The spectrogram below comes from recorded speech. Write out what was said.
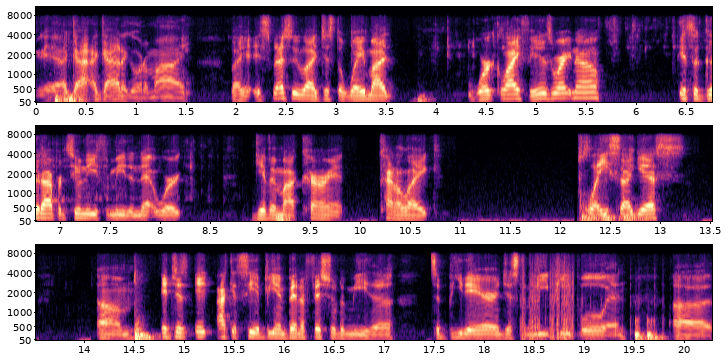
Yeah, I got I gotta go to mine. Like especially like just the way my work life is right now. It's a good opportunity for me to network, given my current kind of like place, I guess. Um, it just it I could see it being beneficial to me to to be there and just to meet people and uh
